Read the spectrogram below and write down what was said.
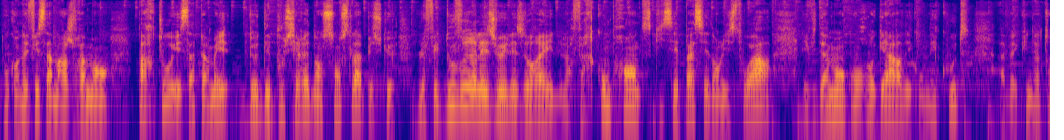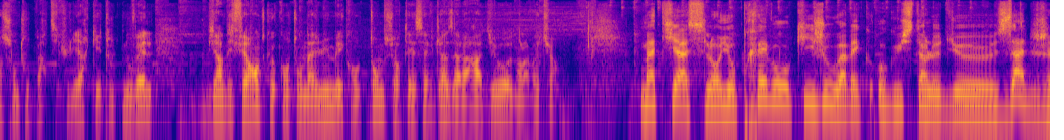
Donc en effet, ça marche vraiment partout, et ça permet de dépoussiérer dans ce sens-là, puisque le fait d'ouvrir les yeux et les oreilles, de leur faire comprendre ce qui s'est passé dans l'histoire, évidemment qu'on regarde et qu'on écoute avec une attention toute particulière qui est toute nouvelle, bien différente que quand on allume et qu'on tombe sur TSF Jazz à la radio dans la voiture. Mathias Loriot-Prévost qui joue avec Augustin Ledieu Zadge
